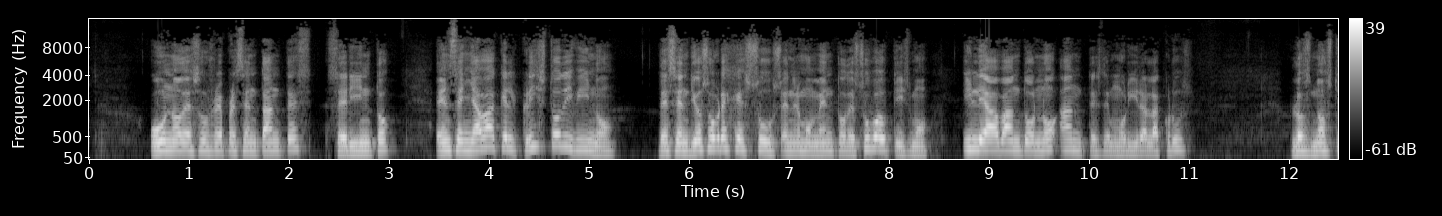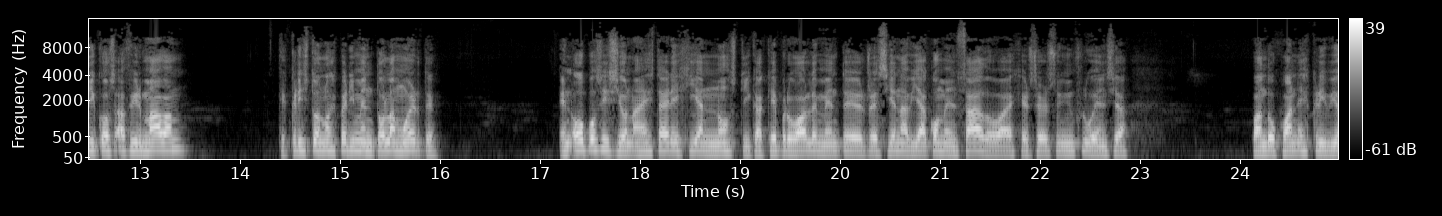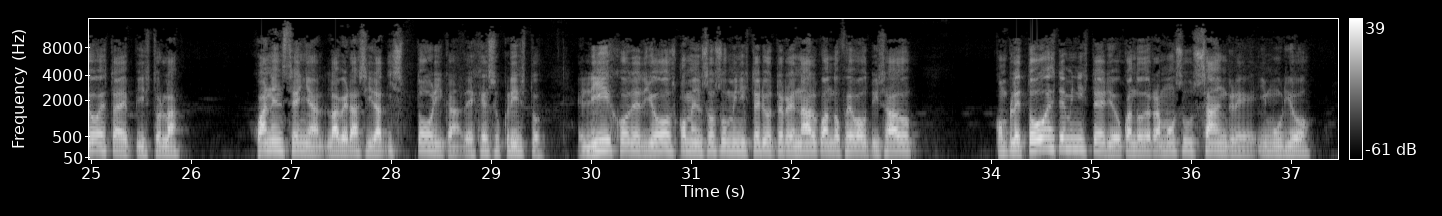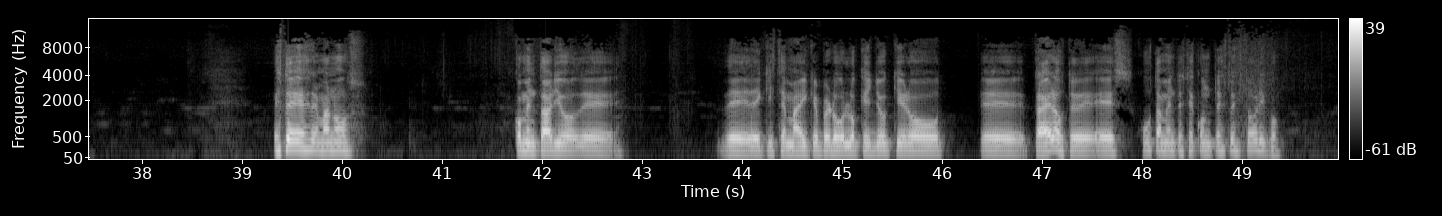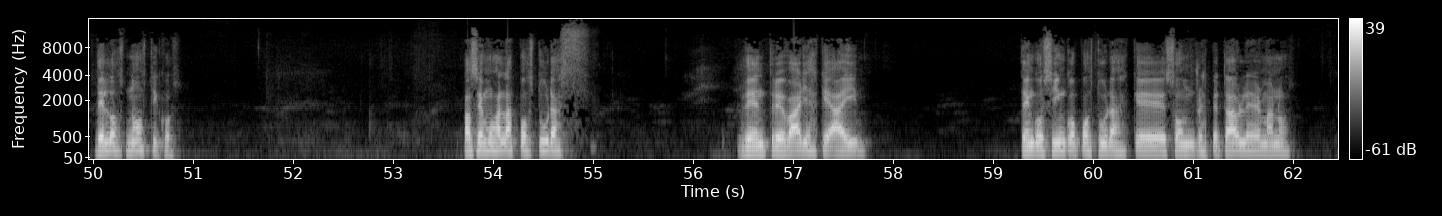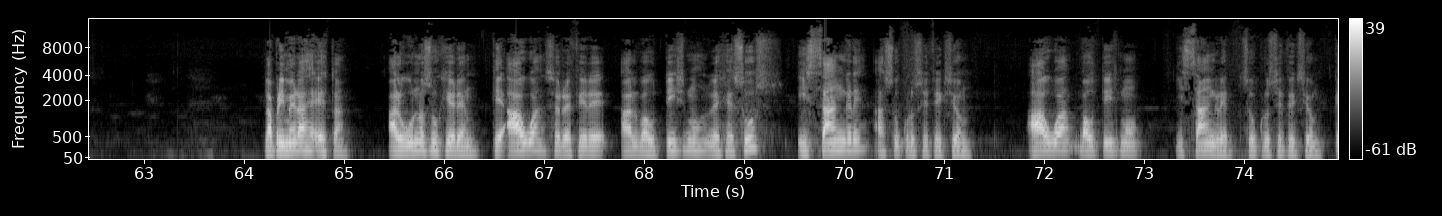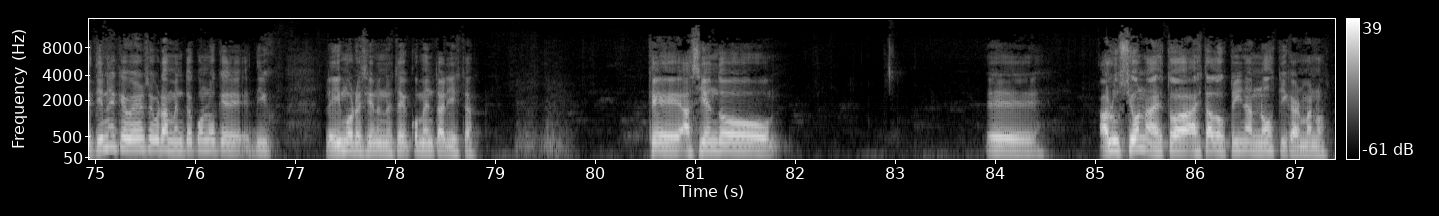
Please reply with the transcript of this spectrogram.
Uno de sus representantes, Cerinto, enseñaba que el Cristo divino descendió sobre Jesús en el momento de su bautismo y le abandonó antes de morir a la cruz. Los gnósticos afirmaban que Cristo no experimentó la muerte, en oposición a esta herejía gnóstica que probablemente recién había comenzado a ejercer su influencia, cuando Juan escribió esta epístola, Juan enseña la veracidad histórica de Jesucristo. El Hijo de Dios comenzó su ministerio terrenal cuando fue bautizado, completó este ministerio cuando derramó su sangre y murió. Este es, hermanos, comentario de, de, pero lo que yo quiero eh, traer a ustedes es justamente este contexto histórico de los gnósticos. Pasemos a las posturas de entre varias que hay. Tengo cinco posturas que son respetables, hermanos. La primera es esta. Algunos sugieren que agua se refiere al bautismo de Jesús y sangre a su crucifixión. Agua, bautismo, y sangre su crucifixión, que tiene que ver seguramente con lo que leímos recién en este comentarista, que haciendo eh, alusión a, esto, a esta doctrina gnóstica, hermanos.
